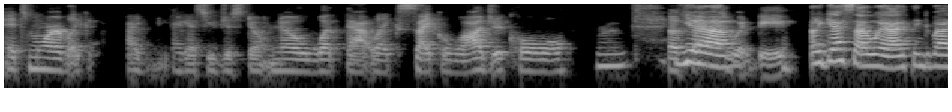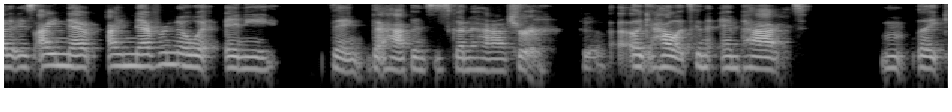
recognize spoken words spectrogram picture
it's more of like I I guess you just don't know what that like psychological right Yeah. would be. I guess that way I think about it is I never I never know what anything that happens is going to have True. Uh, like how it's going to impact like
